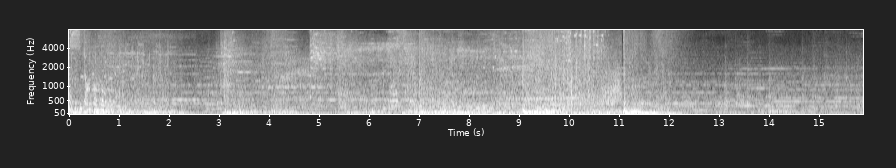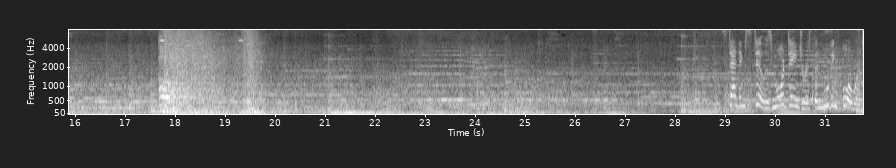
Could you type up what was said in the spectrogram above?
Unstoppable. Standing still is more dangerous than moving forward.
